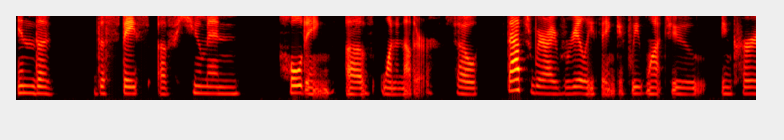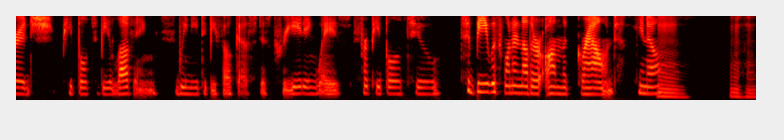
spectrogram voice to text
in the the space of human holding of one another. So that's where I really think if we want to encourage people to be loving, we need to be focused is creating ways for people to to be with one another on the ground, you know? Mm. Mm-hmm.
